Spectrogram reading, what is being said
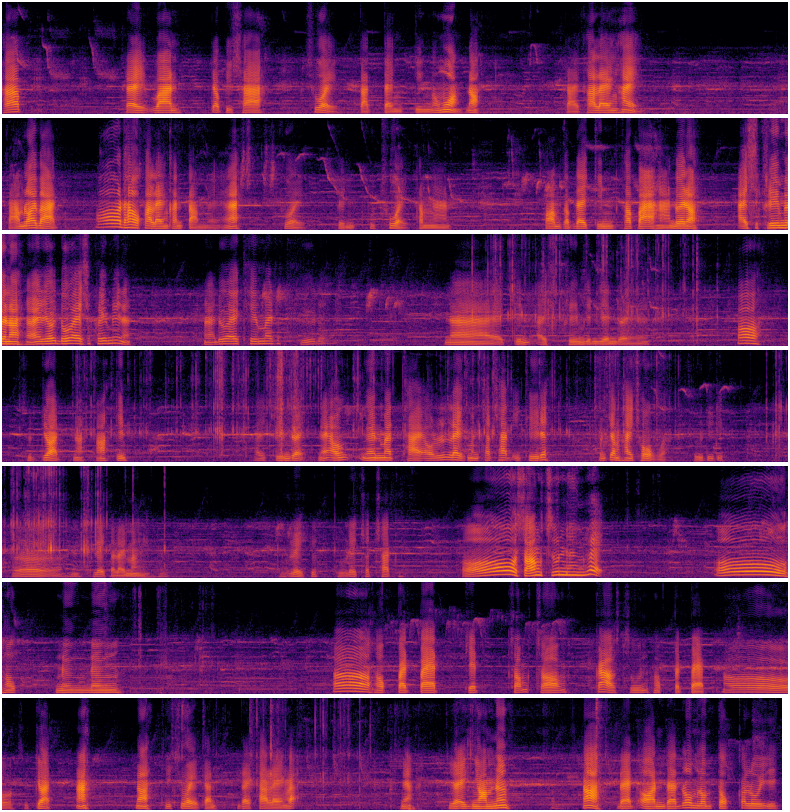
ครับ ได้วานเจ้าปีชาช่วยตัดแต่งกิ่งมะม่วงเนาะจ่ายค่าแรงให้สามร้อยบาทอ๋อเท่าค่าแรงขั้นต่ำเลยนะช่วยเป็นผู้ช่วยทำงาน พร้อมกับได้กินข้าวปลาอาหารด้วยเนาะไอศครีมด้วยนะไหนดูดูไอศครีมนี่นะนะดูไอศครีมไหมถือด้วยน่ากินไอศครีมเย็นๆด้วยนะโอ้ สุดยอดนะอะกินไอศครีมด้วยไหนเอาเงินมาถ่ายเอาเลขมันชัดๆอีกทีดิมันจังให้โชคว่ะถือดิดิเออเลขอะไรมั่งเนี่ยดูเลขดิดูเลขชัดๆโอ้สองศูนย์หนึ่งด้วยโอ้หกหนึ่งหนึ่งเออหกแปดแปดเจ็ดสองสองเก้าศูนย์หกแปดแปดโอ้ สุดยอด อะน่ะที่ช่วยกันได้ค่าแรงละเนี่ยเหลืออีกยอมนึงอะแดดอ่อนแดดร่มลมตกก็ลุยอีก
